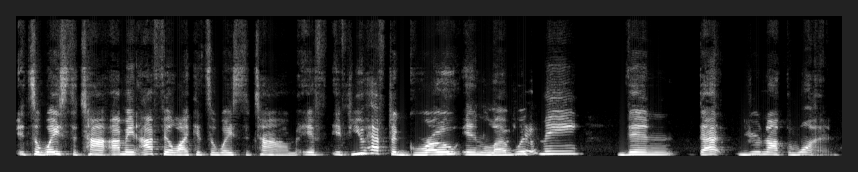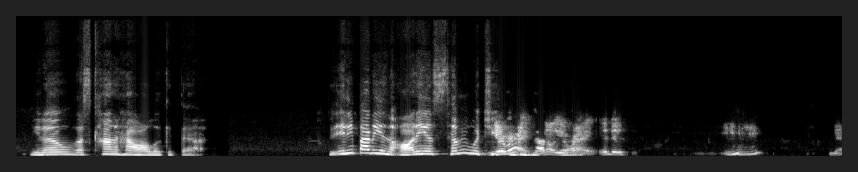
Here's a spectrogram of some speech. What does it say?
it's a waste of time. I mean, I feel like it's a waste of time. If if you have to grow in love with me, then that you're not the one. You know, that's kind of how I look at that. Anybody in the audience, tell me what you. You're right. no, you're right. It is. Mm-hmm. Yeah.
